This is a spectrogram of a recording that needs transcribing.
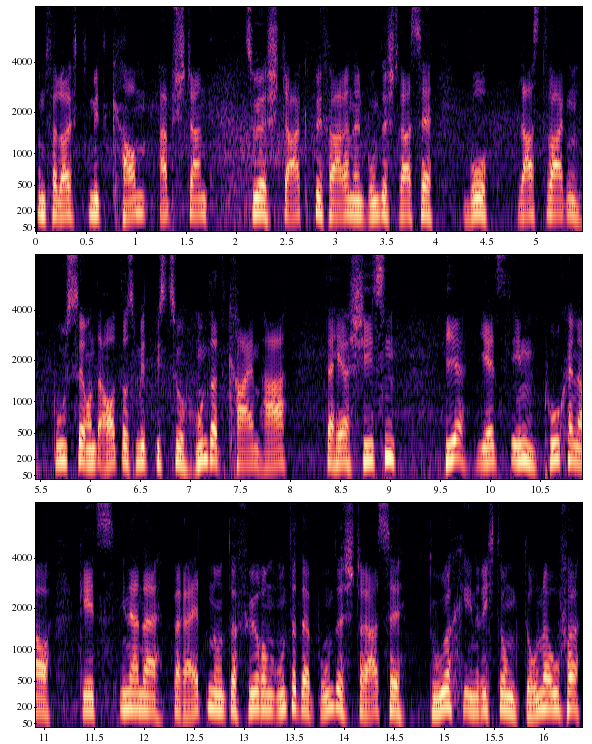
und verläuft mit kaum Abstand zur stark befahrenen Bundesstraße, wo Lastwagen, Busse und Autos mit bis zu 100 kmh daher schießen. Hier jetzt in Puchenau geht es in einer breiten Unterführung unter der Bundesstraße durch in Richtung Donauufer.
